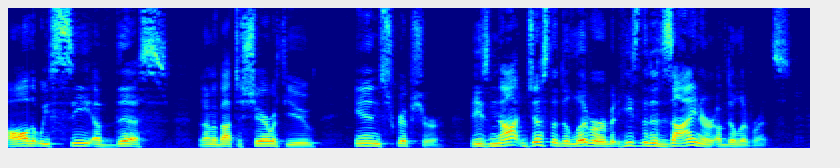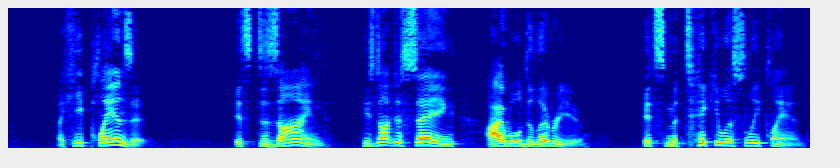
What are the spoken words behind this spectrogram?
all that we see of this that I'm about to share with you in Scripture. He's not just the deliverer, but He's the designer of deliverance. Like He plans it. It's designed. He's not just saying, I will deliver you. It's meticulously planned.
